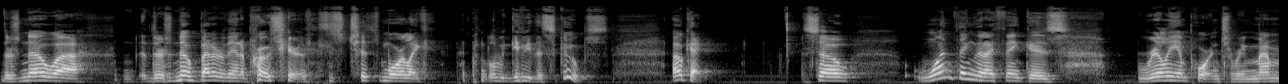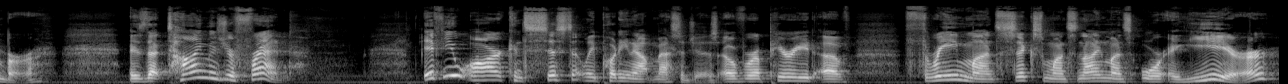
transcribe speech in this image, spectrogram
there's no, uh, there's no better than approach here. This is just more like, let me give you the scoops. Okay. So, one thing that I think is really important to remember is that time is your friend. If you are consistently putting out messages over a period of three months, six months, nine months, or a year,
